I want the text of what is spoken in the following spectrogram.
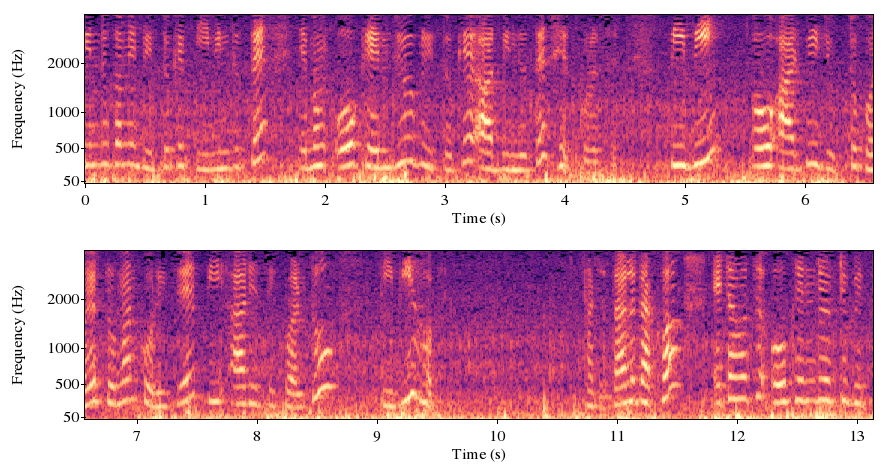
বিন্দুগামী বৃত্তকে পি বিন্দুতে এবং ও কেন্দ্রীয় বৃত্তকে আর বিন্দুতে ছেদ করেছে। পিবি ও আর আরবি যুক্ত করে প্রমাণ করি যে P R is equal to PB হবে। আচ্ছা তাহলে দেখো, এটা হচ্ছে ও কেন্দ্রীয় একটি বৃত্ত,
